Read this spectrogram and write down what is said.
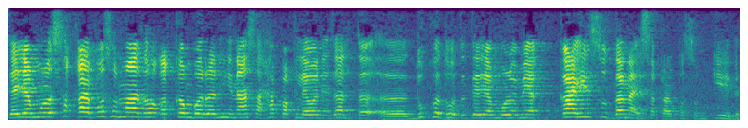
त्याच्यामुळं सकाळपासून माझं हो का कंबरन ही असं हापकल्यावाने झालं दुखत होतं. त्याच्यामुळं मी काही सुद्धा नाही सकाळपासून केलं.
